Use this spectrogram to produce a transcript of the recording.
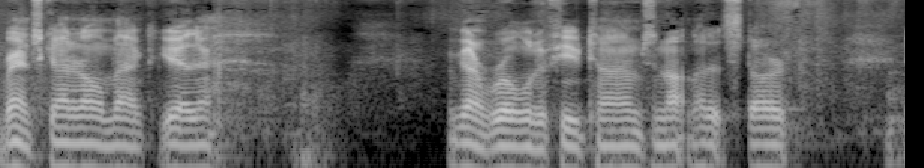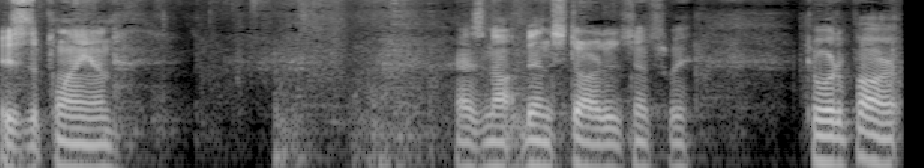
Brent's got it all back together. We're gonna roll it a few times and not let it start is the plan has not been started since we tore it apart.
